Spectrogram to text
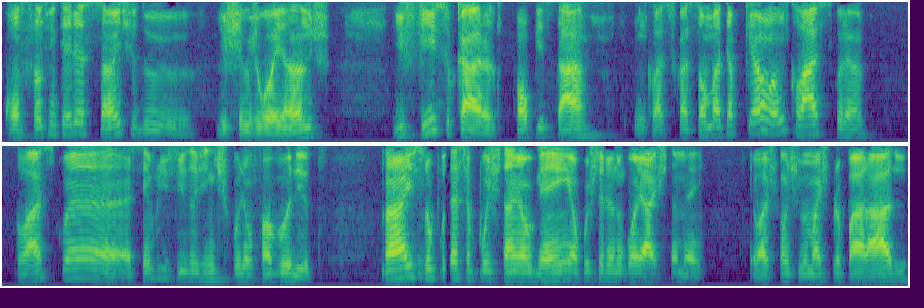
confronto interessante do, dos times goianos. Difícil, cara, palpitar em classificação, até porque é um, é um clássico, né? Clássico é, é sempre difícil a gente escolher um favorito. Mas se eu pudesse apostar em alguém, eu apostaria no Goiás também. Eu acho que é um time mais preparado.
